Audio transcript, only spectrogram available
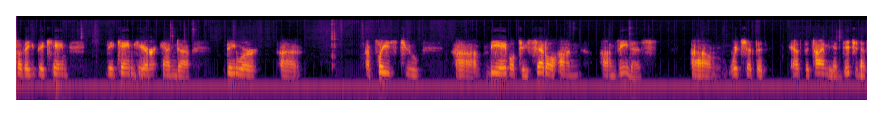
so they they came they came here and uh, they were uh, uh, pleased to uh, be able to settle on on Venus, um, which at the at the time the indigenous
